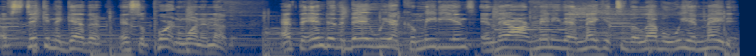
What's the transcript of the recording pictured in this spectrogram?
of sticking together and supporting one another. At the end of the day, we are comedians, and there aren't many that make it to the level we have made it.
